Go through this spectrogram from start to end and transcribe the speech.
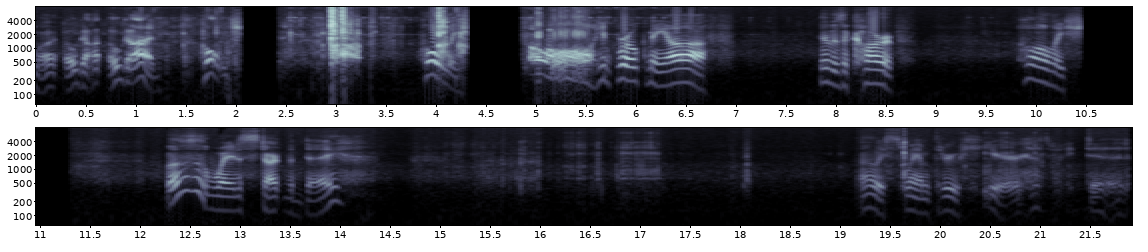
Oh my, oh god, oh god. Holy Holy Oh, he broke me off. It was a carp. Holy. Well, this is a way to start the day. Oh, he swam through here. That's what he did.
